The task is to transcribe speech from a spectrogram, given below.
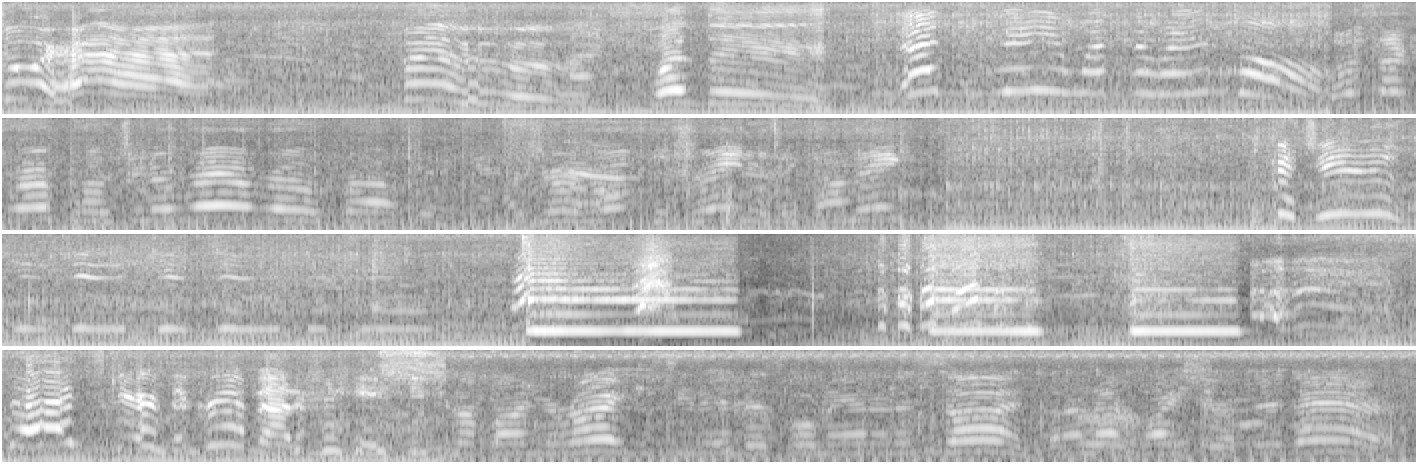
Dora! Boots! Wendy! Let's see with the rainbow! Looks like we're approaching a railroad crossing. I sure hope the train isn't coming. Look at you! Crap out of me. Looking up on your right, you'll see the invisible man and his son, but I'm not quite sure if they're there.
